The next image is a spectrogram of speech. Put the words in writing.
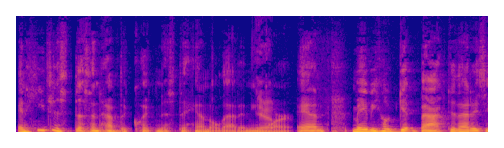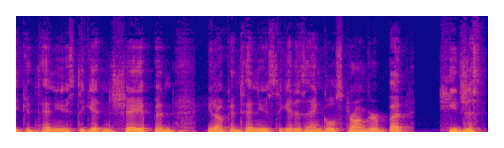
And he just doesn't have the quickness to handle that anymore. And maybe he'll get back to that as he continues to get in shape and you know continues to get his ankles stronger but he just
